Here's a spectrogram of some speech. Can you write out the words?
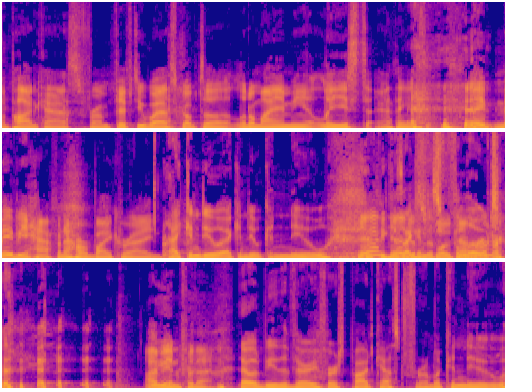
a podcast from 50 West, go up to Little Miami at least. I think it's maybe, half an hour bike ride. I can do I can do a canoe Yeah, because yeah, I can just down float. river. I'm in for that. That would be the very first podcast from a canoe.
